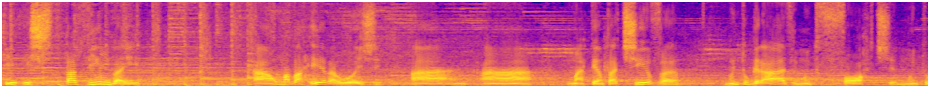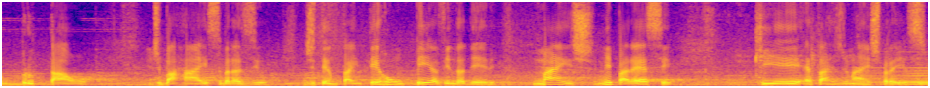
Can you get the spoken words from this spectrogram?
que está vindo aí. Há uma barreira hoje, há, há uma tentativa muito grave, muito forte, muito brutal de barrar esse Brasil, de tentar interromper a vinda dele. Mas me parece que é tarde demais para isso.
